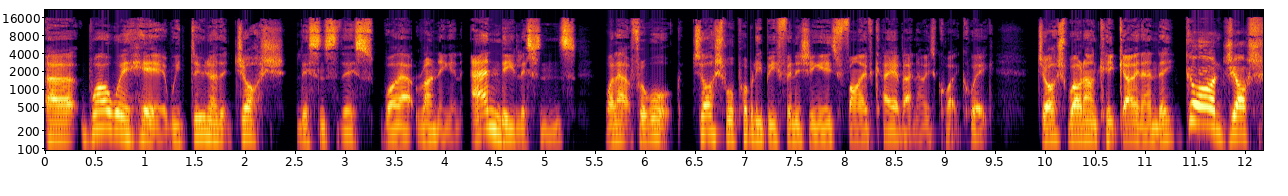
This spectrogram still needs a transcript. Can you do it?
Uh, while we're here, we do know that Josh listens to this while out running, and Andy listens while out for a walk. Josh will probably be finishing his 5k about now. He's quite quick. Josh, well done. Keep going, Andy. Go on, Josh.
